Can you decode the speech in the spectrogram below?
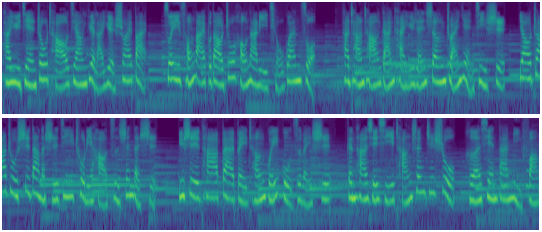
他预见周朝将越来越衰败，所以从来不到诸侯那里求官做。他常常感慨于人生转眼即逝，要抓住适当的时机处理好自身的事。于是他拜北城鬼谷子为师。跟他学习长生之术和仙丹秘方。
